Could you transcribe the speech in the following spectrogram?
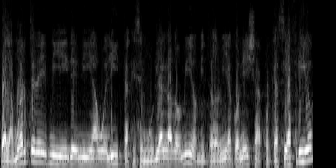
o a la muerte de mi, de mi abuelita que se murió al lado mío mientras dormía con ella porque hacía frío,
